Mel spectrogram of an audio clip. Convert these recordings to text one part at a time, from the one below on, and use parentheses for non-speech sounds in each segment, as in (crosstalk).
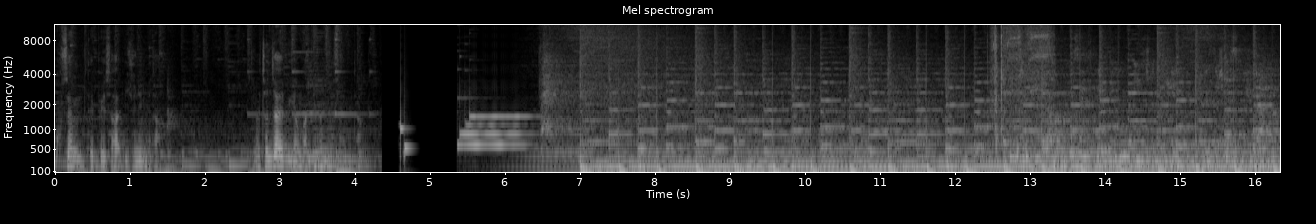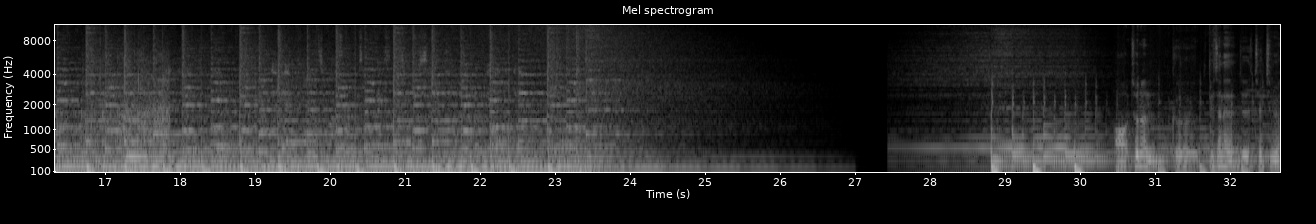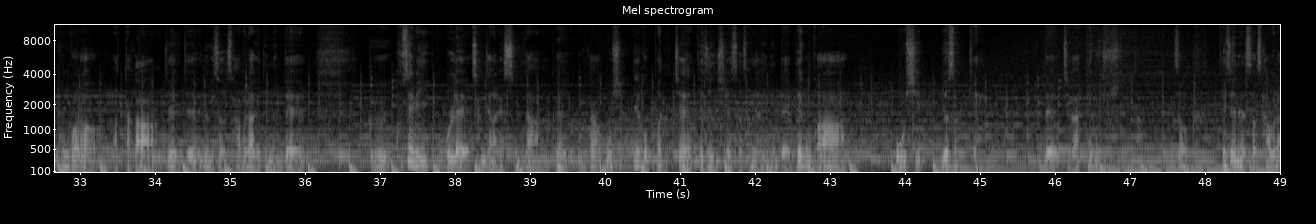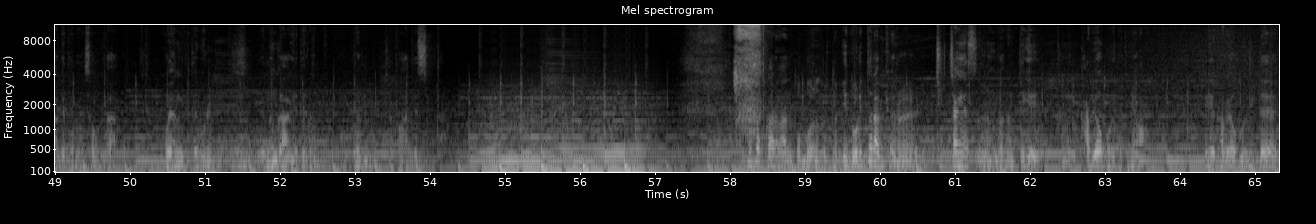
코셈 대표이사 이준입니다. 전자협의경 만드는 회사입니다. 어, 저는 그 대전에 이제 제일 처음에 공부하러 왔다가 이제, 이제 여기서 사업을 하게 됐는데 그 코셈이 원래 상장을 했습니다. 그 우리가 57번째 대전시에서 상장했는데 대구가 56개. 근데 제가 대구 출신입니다. 그래서 대전에서 사업을 하게 되면서 우리가 고향 대구를 능가하게 되는 뭐 그런 결과가 됐습니다. 지속 가능한 돈 버는 놀이터. 이 놀이터라는 표현을 직장에 쓰는 거는 되게 그 가벼워 보이거든요. 되게 가벼워 보이는데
